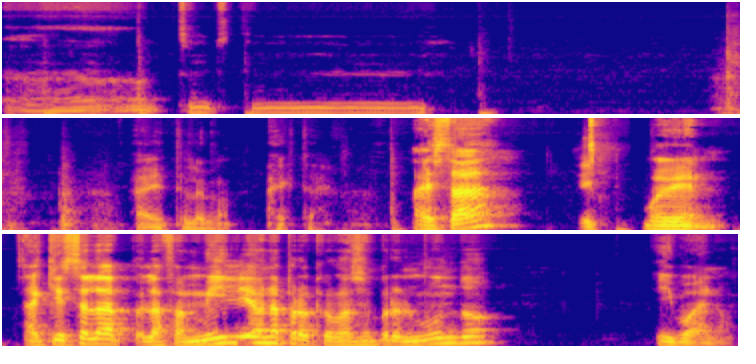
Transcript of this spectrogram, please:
Ah, ahí te lo Ahí está. Ahí está. Sí. Muy bien. Aquí está la, la familia, una proclamación por el mundo. Y bueno.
